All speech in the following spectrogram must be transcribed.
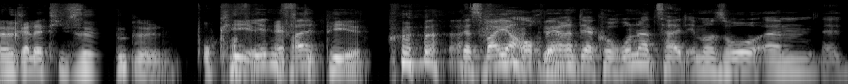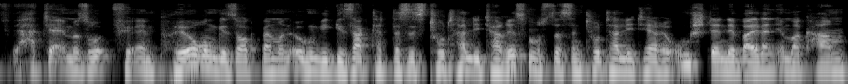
äh, relativ simpel. Okay, Auf jeden FDP. Fall. Das war ja auch ja. während der Corona-Zeit immer so, ähm, hat ja immer so für Empörung gesorgt, wenn man irgendwie gesagt hat, das ist Totalitarismus, das sind totalitäre Umstände, weil dann immer kam,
